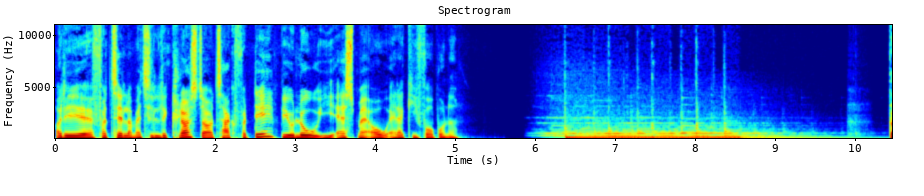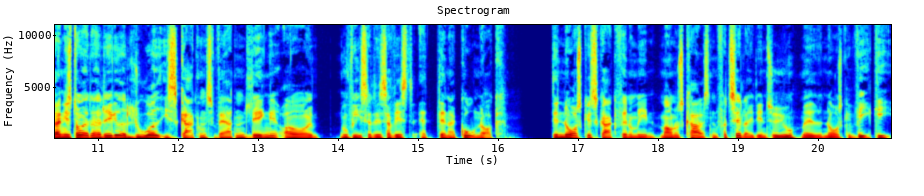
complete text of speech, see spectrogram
Og det øh, fortæller Mathilde Kloster, og tak for det, biolog i Astma- og Allergiforbundet. Der er en historie, der har ligget og luret i skakkens verden længe, og nu viser det sig vist, at den er god nok. Det norske skakfænomen Magnus Carlsen fortæller i et interview med norske VG,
